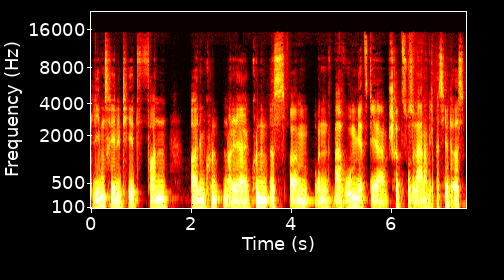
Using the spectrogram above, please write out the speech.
Lebensrealität von äh, dem Kunden oder der Kundin ist ähm, und warum jetzt der Schritt zu Solar noch nicht passiert ist,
